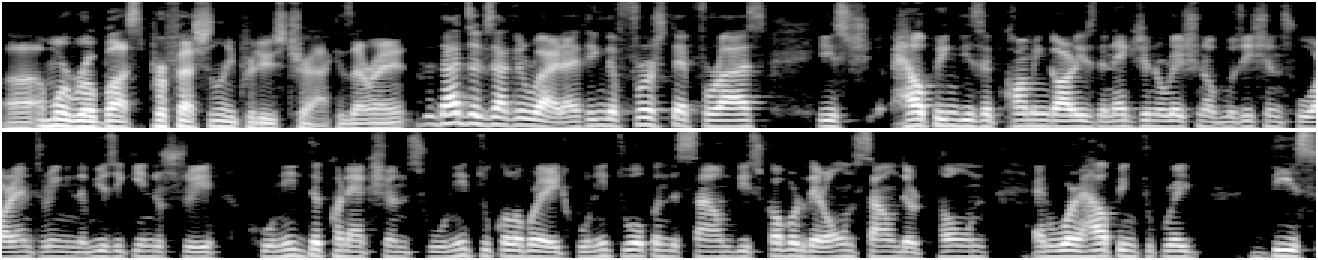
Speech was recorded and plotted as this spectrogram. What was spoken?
uh, a more robust, professionally produced track. Is that right? That's exactly right. I think the first step for us is helping these upcoming artists, the next generation of musicians who are entering in the music industry, who need the connections, who need to collaborate, who need to open the sound, discover their own sound, their tone, and we're helping to create this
